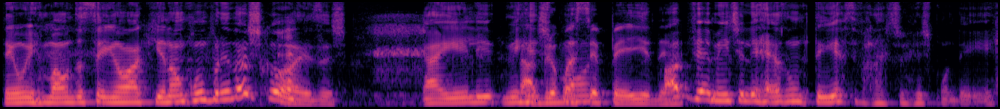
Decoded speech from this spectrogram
tem um irmão do senhor aqui não cumprindo as coisas. Aí ele me Abriu uma responde. CPI dele. Obviamente ele reza um terço e fala, deixa eu responder ele.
